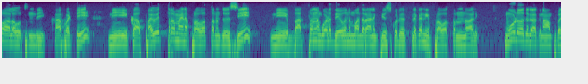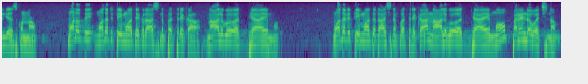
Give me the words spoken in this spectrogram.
పాలవుతుంది. కాబట్టి నీ యొక్క పవిత్రమైన ప్రవర్తన చూసి నీ భర్తలను కూడా దేవుని మందిరానికి తీసుకునేట్లుగా నీ ప్రవర్తన ఉండాలి. మూడవదిగా జ్ఞాపకం చేసుకున్నాం. మొదటి మొదటి తిమోతికి రాసిన పత్రిక నాలుగో అధ్యాయము. మొదటి తిమోతి రాసిన పత్రిక నాలుగో అధ్యాయము పన్నెండవ వచనం.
